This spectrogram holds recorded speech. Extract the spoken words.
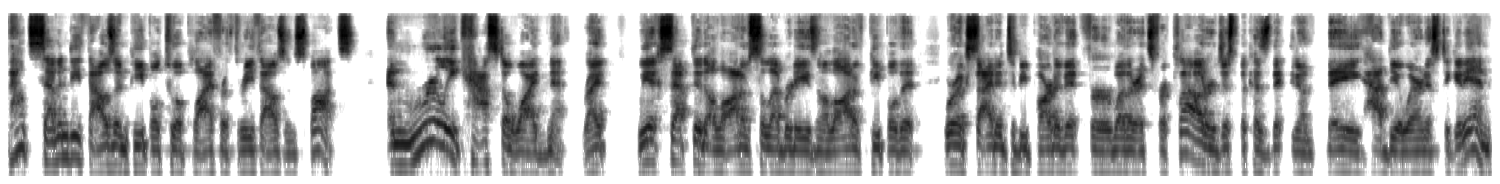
about 70,000 people to apply for 3,000 spots and really cast a wide net, right? We accepted a lot of celebrities and a lot of people that were excited to be part of it for whether it's for cloud or just because they, you know they had the awareness to get in.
